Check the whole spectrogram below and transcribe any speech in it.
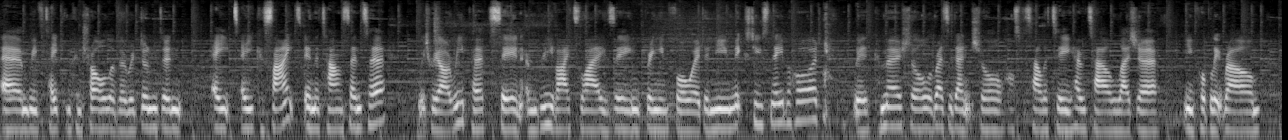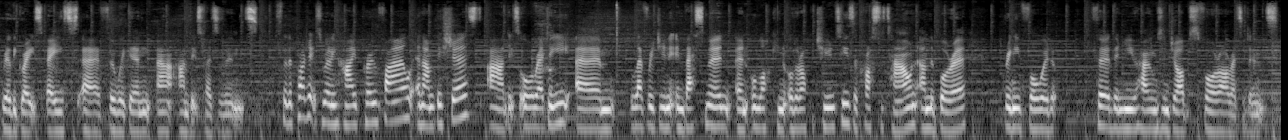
Um, we've taken control of a redundant eight acre site in the town centre which we are repurposing and revitalising, bringing forward a new mixed use neighbourhood with commercial, residential, hospitality, hotel, leisure, new public realm, really great space uh, for Wigan uh, and its residents. So the project's really high profile and ambitious and it's already um, leveraging investment and unlocking other opportunities across the town and the borough, bringing forward further new homes and jobs for our residents.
